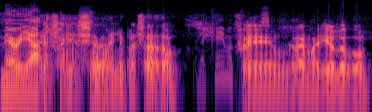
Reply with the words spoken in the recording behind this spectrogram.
él falleció el año pasado, fue un gran mariólogo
